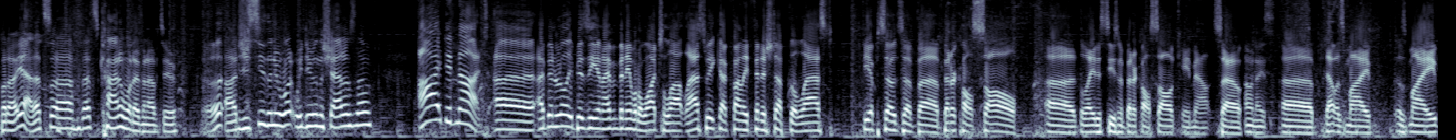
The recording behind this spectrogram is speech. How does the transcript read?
But uh, yeah, that's uh, that's kind of what I've been up to. Uh, Uh, did you see the new What We Do in the Shadows though? I did not. Uh, I've been really busy and I haven't been able to watch a lot. Last week, I finally finished up the last few episodes of uh, Better Call Saul. Uh, the latest season of Better Call Saul came out, so Oh, nice. uh, that was my that was my.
